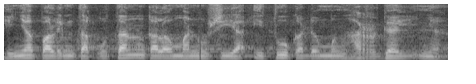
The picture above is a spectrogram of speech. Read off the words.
Inya paling takutan kalau manusia itu kadang menghargainya.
